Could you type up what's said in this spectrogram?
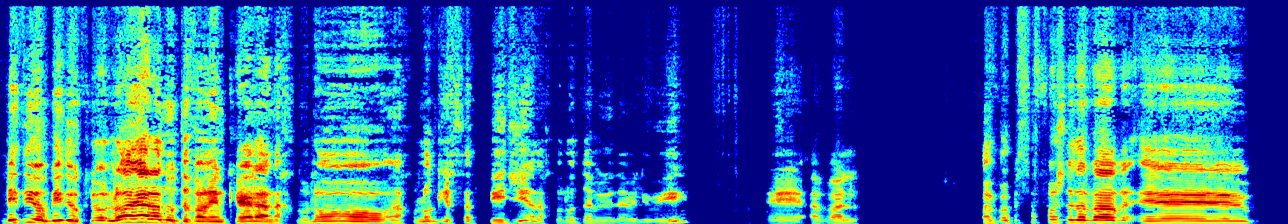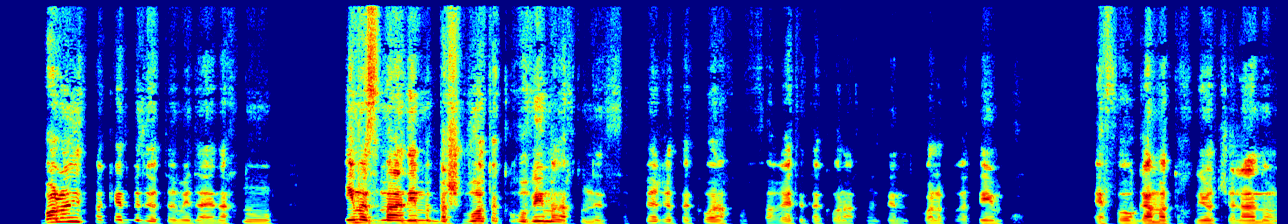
בדיוק, בדיוק, לא, לא היה לנו דברים כאלה, אנחנו לא, אנחנו לא גרסת PG, אנחנו לא WWE, אבל, אבל בסופו של דבר, בואו לא נתמקד בזה יותר מדי, אנחנו עם הזמן, אם בשבועות הקרובים אנחנו נספר את הכל, אנחנו נפרט את הכל, אנחנו ניתן את כל הפרטים, איפה גם התוכניות שלנו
